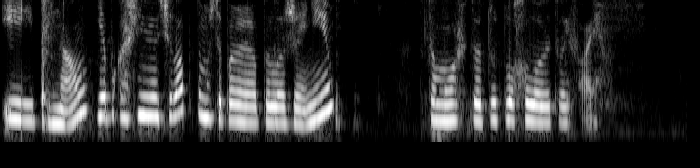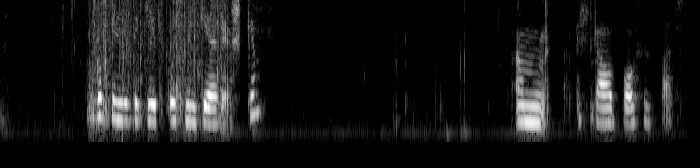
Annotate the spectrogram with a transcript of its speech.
и пенал. Я пока что не начала, потому что про приложение, потому что тут плохо ловит Wi-Fi. Купили такие вкусненькие орешки. Эм, что после спас.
